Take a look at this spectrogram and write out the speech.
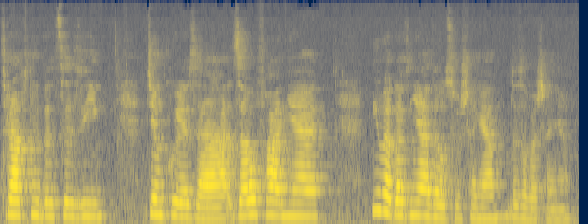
trafnych decyzji. Dziękuję za zaufanie. Miłego dnia, do usłyszenia, do zobaczenia.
